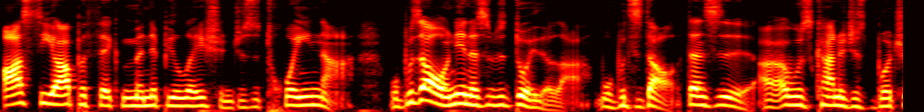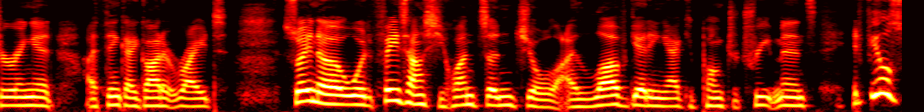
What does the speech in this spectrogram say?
osteopathic manipulation 就是推拿，我不知道我念的是不是对的啦，我不知道，但是 I was kind of just butchering it. I think I got it right. 所以呢，我非常喜欢针灸了。I love getting acupuncture treatments. It feels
